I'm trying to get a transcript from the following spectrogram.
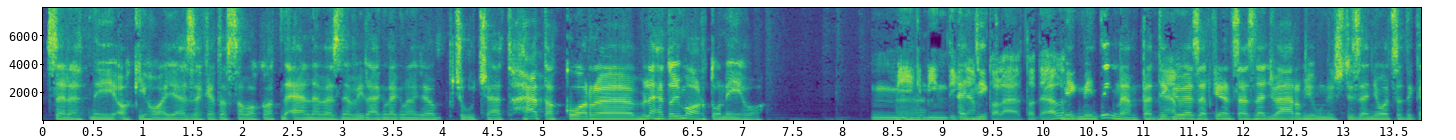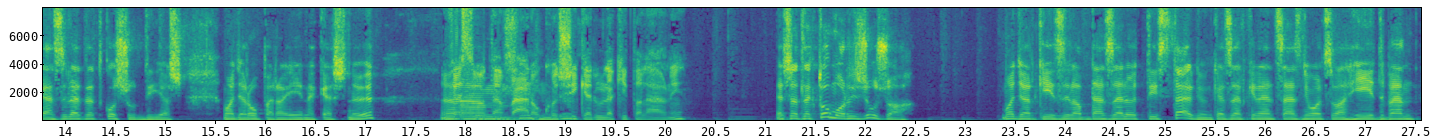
szeretné, aki hallja ezeket a szavakat, elnevezni a világ legnagyobb csúcsát. Hát akkor lehet, hogy Marton Éva még mindig Egyik, nem találtad el. Még mindig nem, pedig nem. ő 1943. június 18-án született Kossuth Díjas magyar opera énekesnő. Feszülten um, várok, hogy sikerül-e kitalálni. Esetleg Tomori Zsuzsa magyar kézilabdázó előtt tisztelgünk 1987-ben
